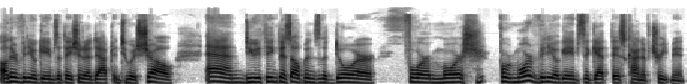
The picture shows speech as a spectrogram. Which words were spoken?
other video games that they should adapt into a show? And do you think this opens the door for more sh- for more video games to get this kind of treatment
